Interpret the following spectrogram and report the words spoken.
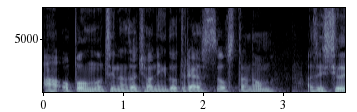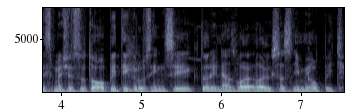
a o polnoci nás začal niekto triasť so stanom a zistili sme, že sú to opití gruzinci, ktorí nás volajú sa s nimi opiť.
